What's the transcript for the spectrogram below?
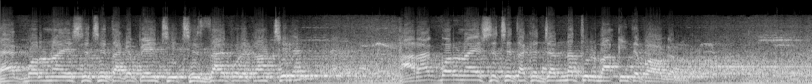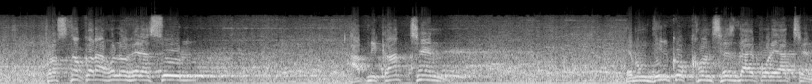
এক বর্ণায় এসেছে, তাকে পেয়েছি, সেজদায় পড়ে কাঁদছিলেন। আর এক বর্ণায় এসেছে তাকে জান্নাতুল বাকিতে পাওয়া গেল। প্রশ্ন করা হলো হে রাসূল আপনি কাঁদছেন এবং দীর্ঘক্ষণ সেজদায় পড়ে আছেন।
